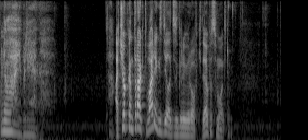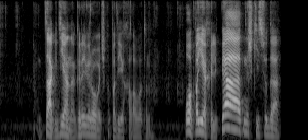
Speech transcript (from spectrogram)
Ай, блин. А что, контракт варик сделать из гравировки? Давай посмотрим. Так, где она? Гравировочка подъехала, вот она. О, поехали. Пятнышки сюда.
